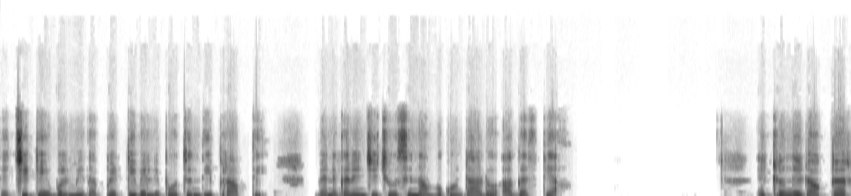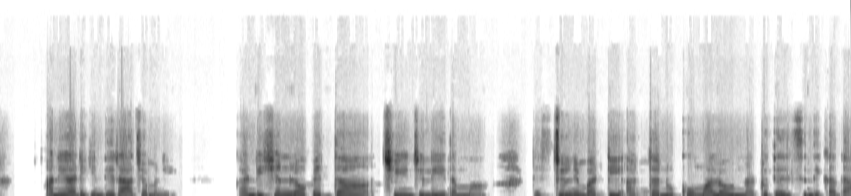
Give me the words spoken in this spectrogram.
తెచ్చి టేబుల్ మీద పెట్టి వెళ్ళిపోతుంది ప్రాప్తి. వెనక నుంచి చూసి నవ్వుకుంటాడు అగస్త్య. ఎట్లుంది డాక్టర్? అని అడిగింది రాజమణి. కండిషన్లో పెద్ద చేంజ్ లేదమ్మా. టెస్టుల్ని బట్టి అతను కోమాలో ఉన్నట్టు తెలిసింది కదా.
